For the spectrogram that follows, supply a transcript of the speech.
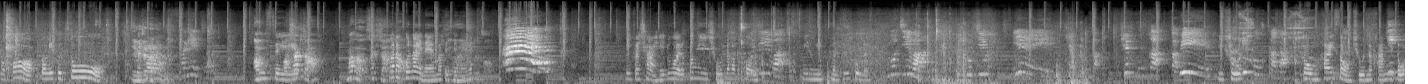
แล้วก็ตรงนี้คือตู้ 夢じゃない。ハギスあ、せーあ、さきちゃん。まださきちゃん。まだ来ないね待っててね มีไฟฉายให้ด้วย แล้วก็มีชุดนะคะทุกคน มีตรงนี้เหมือนที่ญี่ปุ่นเลยมีชุดตมให้สองชุดนะคะ มีโต๊ะ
